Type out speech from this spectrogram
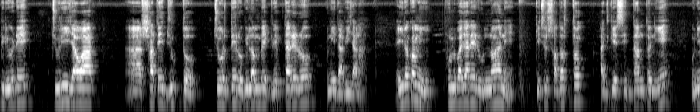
পিরিয়ডে চুরি যাওয়ার সাথে যুক্ত চোরদের অবিলম্বে গ্রেপ্তারেরও উনি দাবি জানান। এই রকমই ফুলবাজারের উন্নয়নে কিছু সদর্থক আজকে সিদ্ধান্ত নিয়ে উনি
